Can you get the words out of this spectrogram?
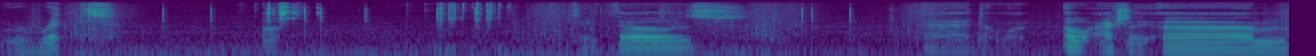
ripped up. Take those. I don't want... Oh, actually, um...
